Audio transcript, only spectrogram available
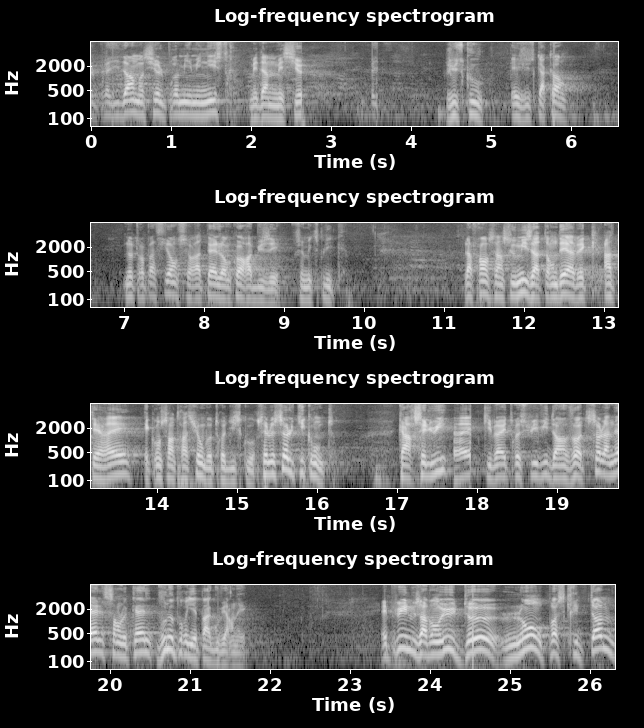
le président, monsieur le Premier ministre, mesdames, messieurs, jusqu'où et jusqu'à quand notre patience sera-t-elle encore abusée? Je m'explique. La France insoumise attendait avec intérêt et concentration votre discours. C'est le seul qui compte, car c'est lui qui va être suivi d'un vote solennel sans lequel vous ne pourriez pas gouverner. Et puis nous avons eu deux longs post-scriptum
